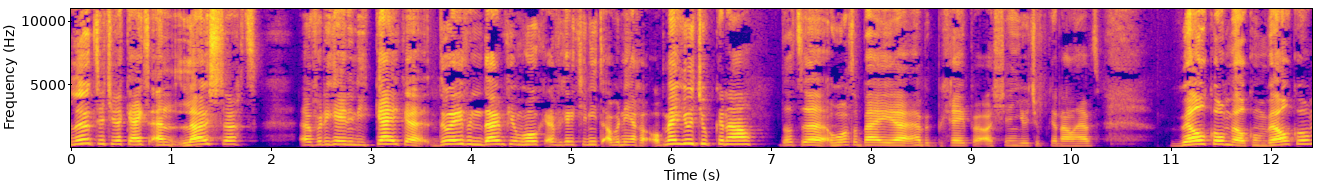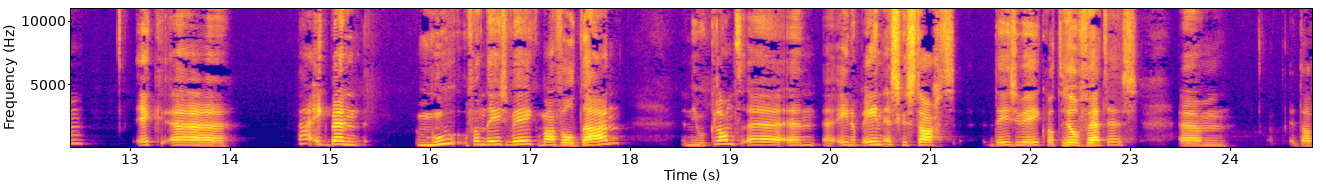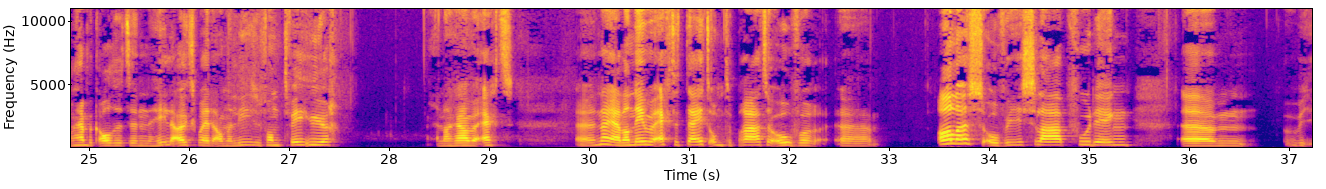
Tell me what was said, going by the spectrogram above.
Leuk dat je weer kijkt en luistert. Uh, voor degenen die kijken, doe even een duimpje omhoog en vergeet je niet te abonneren op mijn YouTube kanaal. Dat uh, hoort erbij, uh, heb ik begrepen, als je een YouTube kanaal hebt. Welkom, welkom, welkom. Ik, nou, ik ben moe van deze week, maar voldaan. Een nieuwe klant, een één op één is gestart deze week, wat heel vet is. Um, dan heb ik altijd een hele uitgebreide analyse van twee uur. En dan gaan we echt nou ja, dan nemen we echt de tijd om te praten over uh, alles. Over je slaap, voeding, um,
